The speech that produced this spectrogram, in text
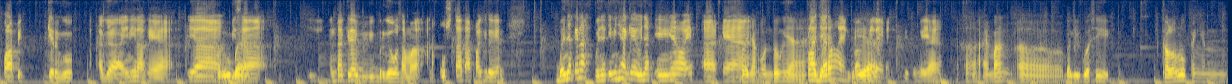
pola pikir gue agak inilah kayak ya Berubah. bisa ya, entah kita bergaul sama anak ustadz apa gitu kan. Banyak inilah, banyak ininya kayak banyak ininya. Eh, kayak banyak untungnya pelajaran lah yang gue Iya. ambil ya kan gitu ya. Eh, emang eh, bagi gua sih kalau lu pengen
